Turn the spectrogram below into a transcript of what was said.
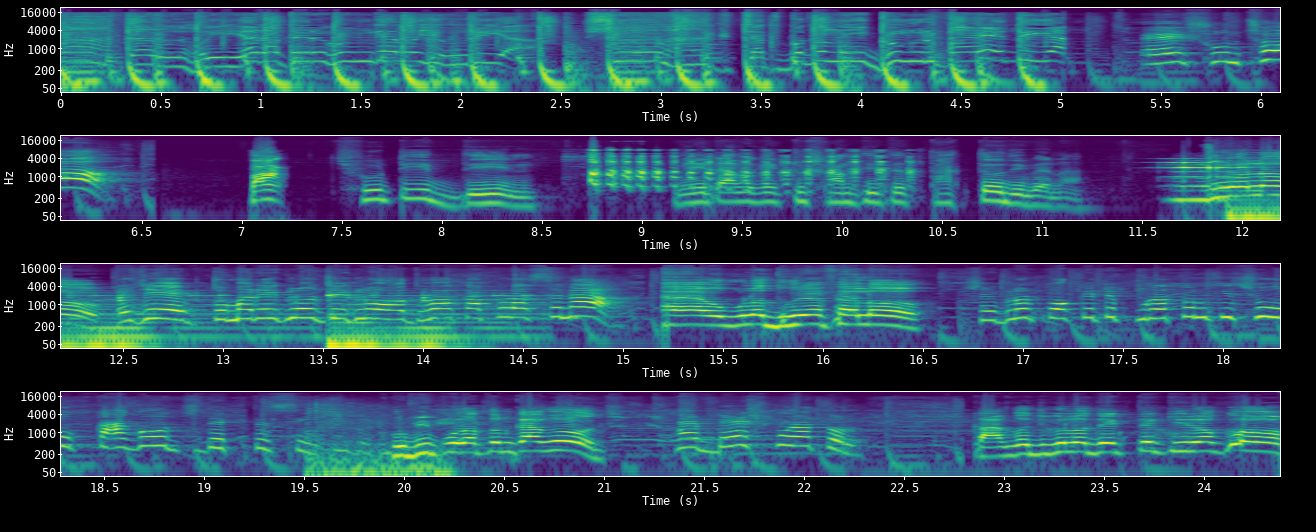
মাতাল হইয়া রাতের ঘুম গেল ইউরিয়া। সোহাগ চাঁদ বদনী ঘুঙুর পায়ে দিয়া এই শুনছো? ছুটির দিন। মেয়েটা আমাকে একটু শান্তিতে থাকতেও দিবে না। কি হলো? এই যে তোমার এগুলো যেগুলো অধোয়া কাপড় আছে না? হ্যাঁ ওগুলো ধুয়ে ফেলো। সেগুলোর পকেটে পুরাতন কিছু কাগজ দেখতেছি। খুবই পুরাতন কাগজ? হ্যাঁ বেশ পুরাতন। কাগজগুলো দেখতে কি রকম?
